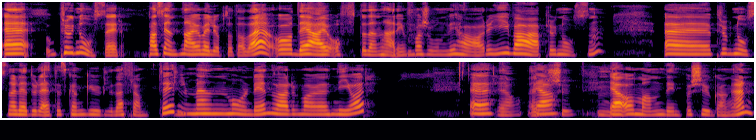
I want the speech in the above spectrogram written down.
eh, Prognoser. Pasienten er jo veldig opptatt av det, og det er jo ofte den her informasjonen vi har å gi. Hva er prognosen? Eh, prognosen er det du leter kan google deg fram til. Men moren din var, ni år. Eh, Ja, Ja. Mm. ja, og mannen din på sjugangeren.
